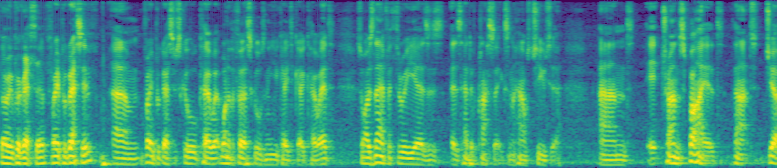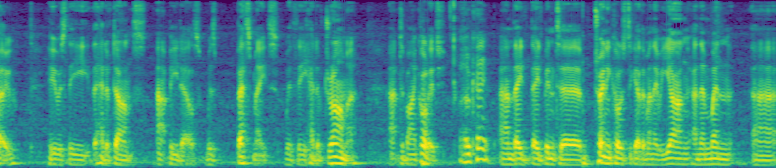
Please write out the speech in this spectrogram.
Very progressive. very progressive, um, very progressive school, co-ed, one of the first schools in the UK to go co-ed. So I was there for three years as, as head of classics and house tutor, and it transpired that Joe, who was the, the head of dance at Bedales, was best mates with the head of drama at Dubai College. Okay. and they'd, they'd been to training college together when they were young and then when uh,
